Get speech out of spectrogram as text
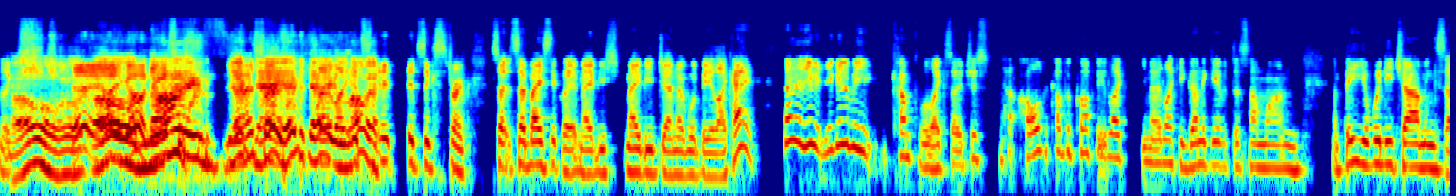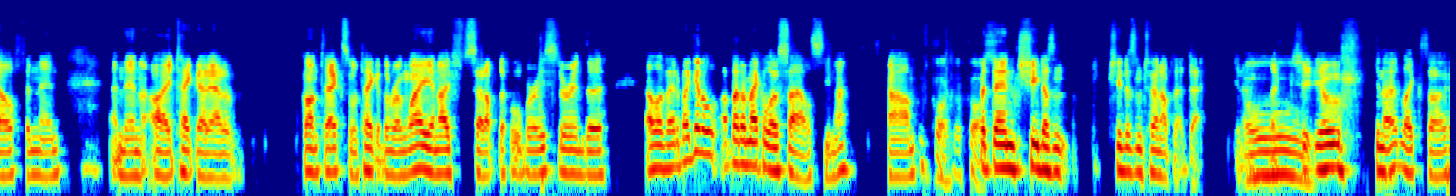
Like, Oh, hey, oh, going? You want some-" nice. Okay, okay, like, love it's, it. it's extreme. So, so basically, maybe maybe Jenna would be like, "Hey, No, you, you're going to be comfortable. Like, so just hold a cup of coffee, like, you know, like you're going to give it to someone and be your witty, charming self. And then, and then I take that out of context or take it the wrong way. And I set up the full barista in the elevator, but I get a, but I make a lot of sales, you know? Um, Of course, of course. but then she doesn't, she doesn't turn up that day, you know, like she, you, you know, like, so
